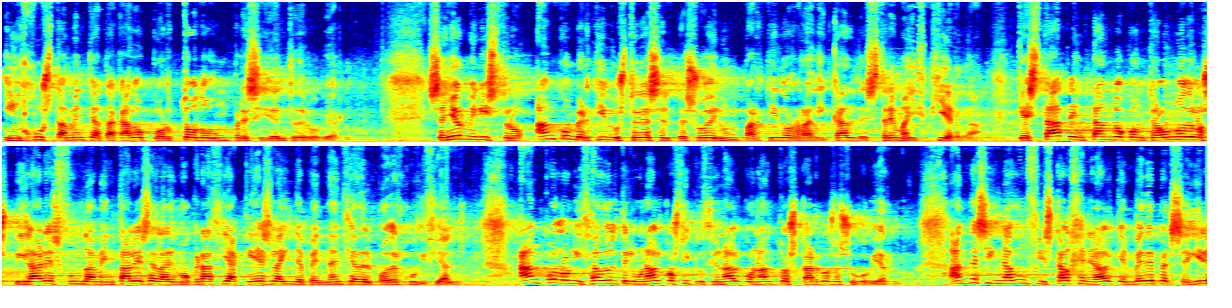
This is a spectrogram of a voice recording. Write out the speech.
injustamente atacado por todo un presidente del Gobierno. Señor ministro, han convertido ustedes el PSOE en un partido radical de extrema izquierda que está atentando contra uno de los pilares fundamentales de la democracia, que es la independencia del Poder Judicial. Han colonizado el Tribunal Constitucional con altos cargos de su gobierno. Han designado un fiscal general que, en vez de perseguir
